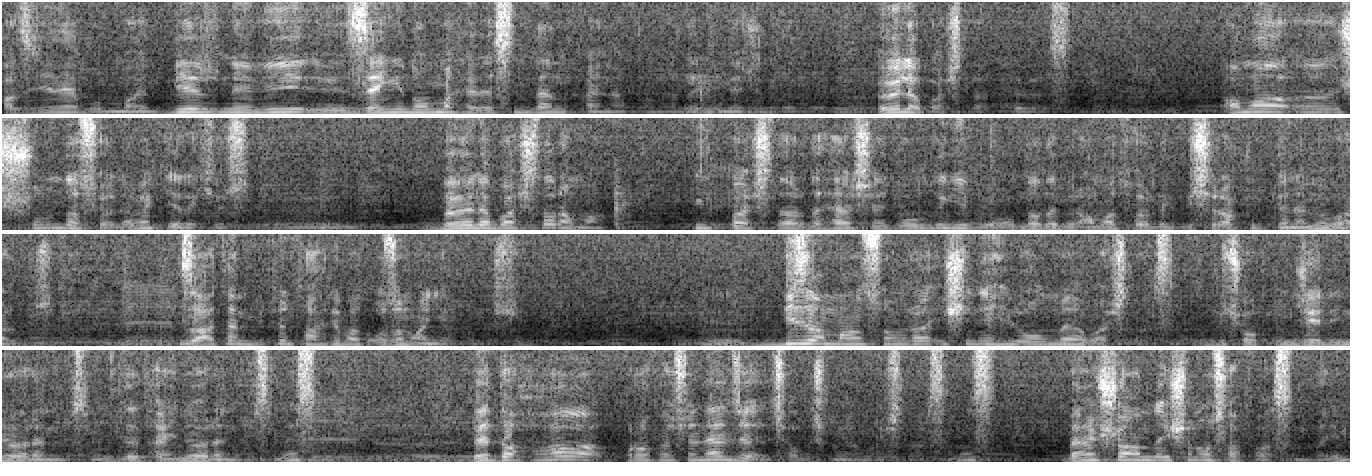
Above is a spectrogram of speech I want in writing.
Hazine bulmayı. Bir nevi e, zengin olma hevesinden kaynaklanır definecilik. Öyle başlar heves. Ama e, şunu da söylemek gerekir. Böyle başlar ama ilk başlarda her şeyde olduğu gibi onda da bir amatörlük, bir çıraklık dönemi vardır. Zaten bütün tahribat o zaman yapılır. E, Bir zaman sonra işin ehli olmaya başlarsınız. Birçok inceliğini öğrenirsiniz, detayını öğrenirsiniz. Ve daha profesyonelce çalışmaya başlarsınız. Ben şu anda işin o safhasındayım.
